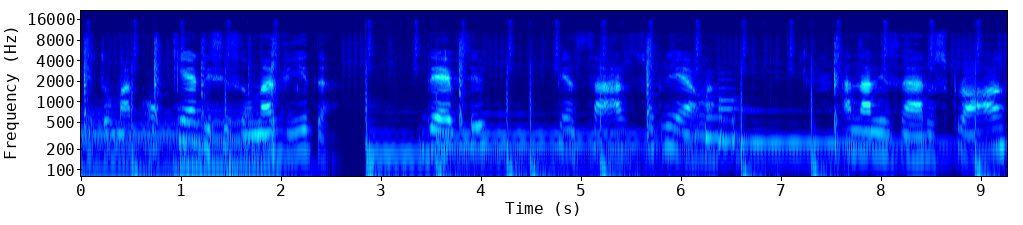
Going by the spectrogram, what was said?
de tomar qualquer decisão na vida, deve-se pensar sobre ela, analisar os prós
